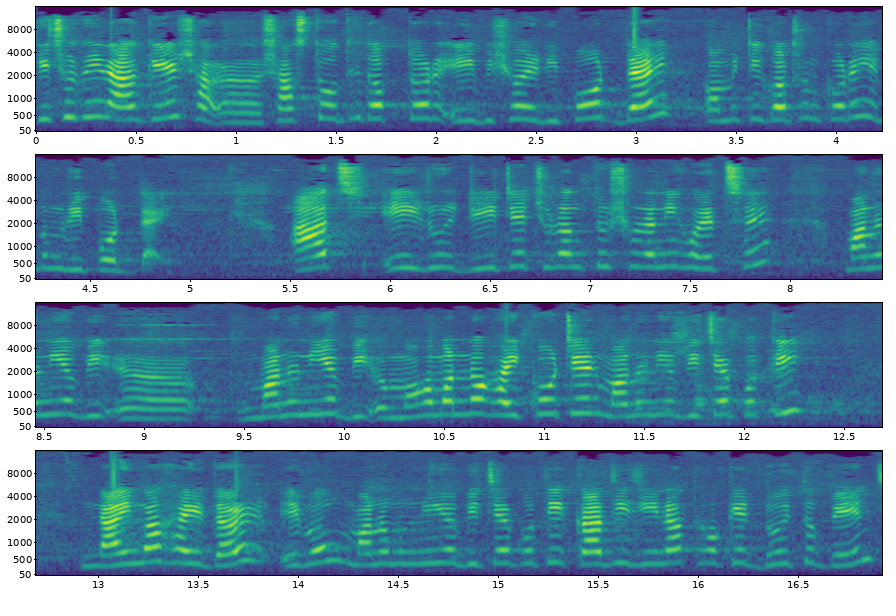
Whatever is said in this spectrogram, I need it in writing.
কিছুদিন আগে স্বাস্থ্য অধিদপ্তর এই বিষয়ে রিপোর্ট দেয় কমিটি গঠন করে এবং রিপোর্ট দেয়। আজ এই রিটের চূড়ান্ত শুনানি হয়েছে। মাননীয় মাননীয় মহামান্য হাইকোর্টের মাননীয় বিচারপতি নাইমা হায়দার এবং মাননীয় বিচারপতি কাজী জিনাত হকের দ্বৈত বেঞ্চ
